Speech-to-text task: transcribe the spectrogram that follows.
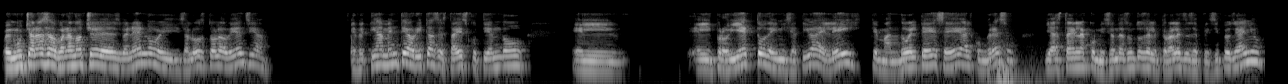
Pues muchas gracias, buenas noches Veneno y saludos a toda la audiencia. Efectivamente, ahorita se está discutiendo el, el proyecto de iniciativa de ley que mandó el TSE al Congreso. Ya está en la Comisión de Asuntos Electorales desde principios de año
